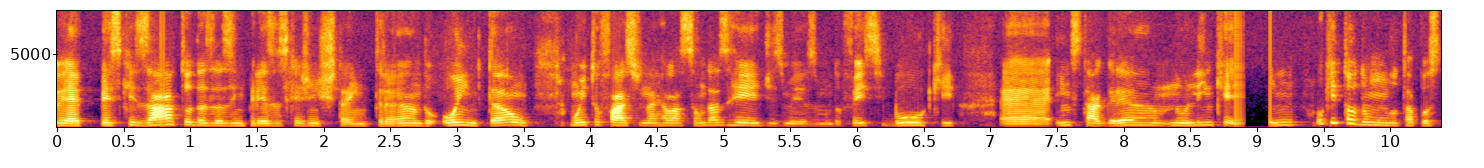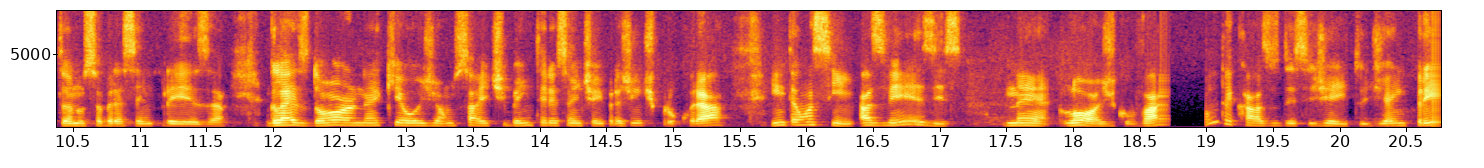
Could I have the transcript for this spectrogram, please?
é, pesquisar todas as empresas que a gente está entrando, ou então, muito fácil na relação das redes mesmo, do Facebook, é, Instagram, no LinkedIn, o que todo mundo está postando sobre essa empresa. Glassdoor, né, que hoje é um site bem interessante aí para a gente procurar. Então, assim, às vezes, né, lógico, vai ter casos desse jeito, de a empresa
